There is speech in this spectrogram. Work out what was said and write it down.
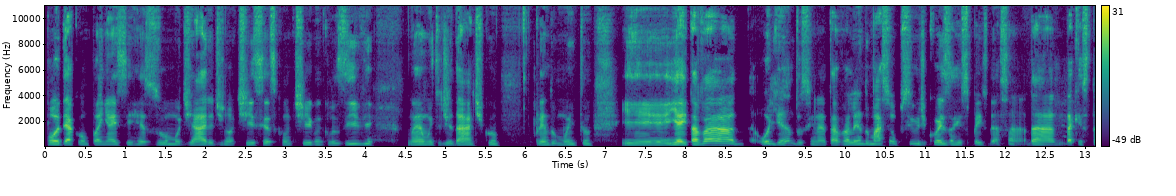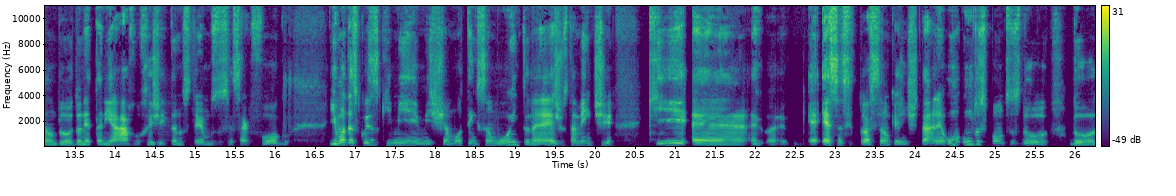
poder acompanhar esse resumo diário de notícias contigo, inclusive, né? Muito didático aprendo muito. E, e aí tava olhando, assim, né? Tava lendo o máximo possível de coisas a respeito dessa, da, da questão do, do Netanyahu rejeitando os termos do cessar-fogo. E uma das coisas que me, me chamou atenção muito, né, é justamente que é, é, é essa situação que a gente está, né, um, um, dos pontos do, do,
